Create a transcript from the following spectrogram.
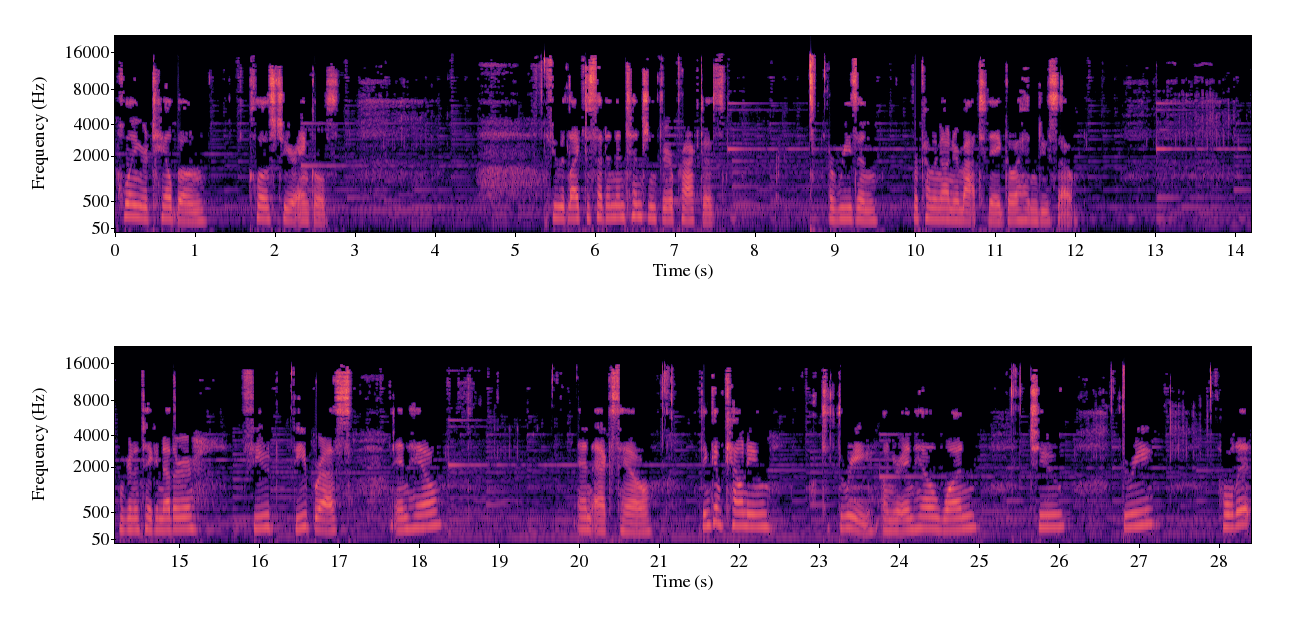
pulling your tailbone close to your ankles. If you would like to set an intention for your practice, a reason for coming on your mat today, go ahead and do so. We're going to take another few deep breaths. Inhale and exhale. Think of counting to three on your inhale. One, two, three. Hold it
